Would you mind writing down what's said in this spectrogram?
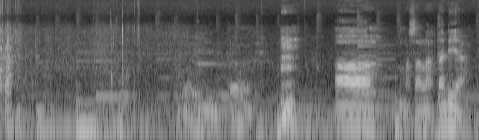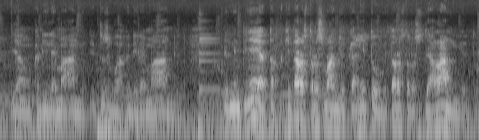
Kang. eh masalah tadi ya yang kedilemaan gitu itu sebuah kedilemaan gitu dan intinya ya ter- kita harus terus melanjutkan itu kita harus terus jalan gitu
